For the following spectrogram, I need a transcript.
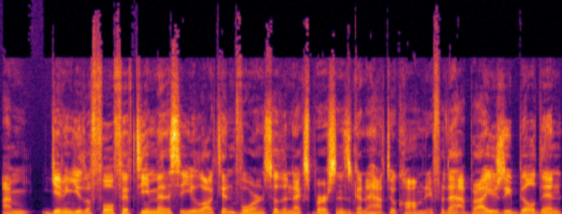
I'm giving you the full 15 minutes that you locked in for. And so the next person is going to have to accommodate for that. But I usually build in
